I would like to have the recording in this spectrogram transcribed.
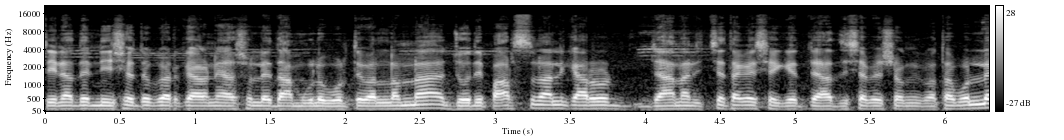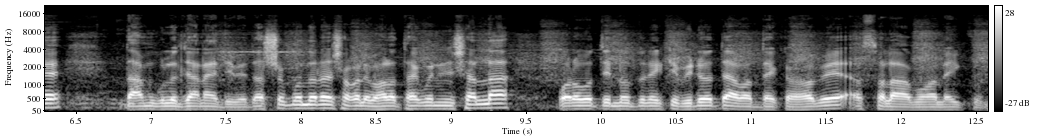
তেনাদের নিষেধকার কারণে আসলে দামগুলো বলতে পারলাম না। যদি পার্সোনালি কারোর জানার ইচ্ছে থাকে, সেক্ষেত্রে হাজির সাহেবের সঙ্গে কথা বললে দামগুলো জানাই দেবে। দর্শক বন্ধুরা, সকলে ভালো থাকবেন ইনশাল্লাহ পরবর্তী নতুন একটি ভিডিওতে আবার দেখা হবে। আসসালামু আলাইকুম।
